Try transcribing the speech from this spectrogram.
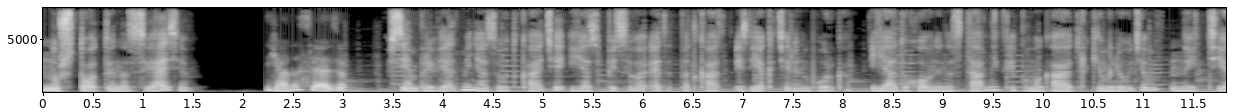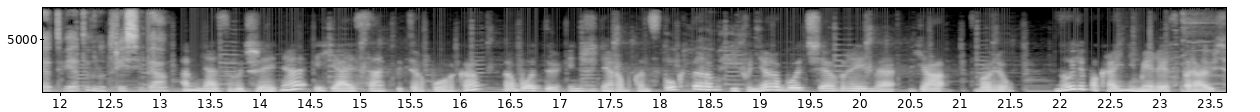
Ну что, ты на связи? Я на связи. Всем привет, меня зовут Катя, и я записываю этот подкаст из Екатеринбурга. Я духовный наставник и помогаю другим людям найти ответы внутри себя. А меня зовут Женя, и я из Санкт-Петербурга. Работаю инженером-конструктором, и в нерабочее время я творю. Ну или, по крайней мере, я стараюсь.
